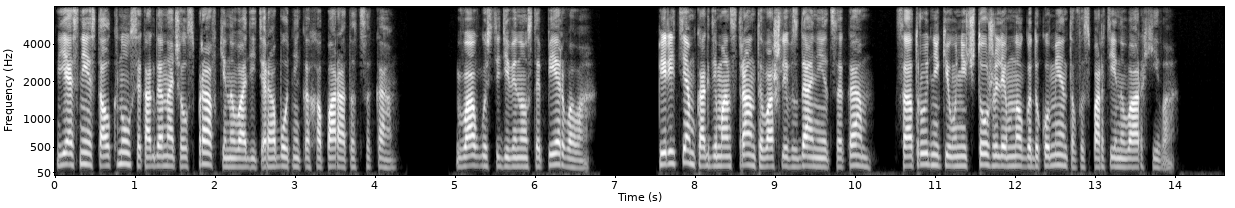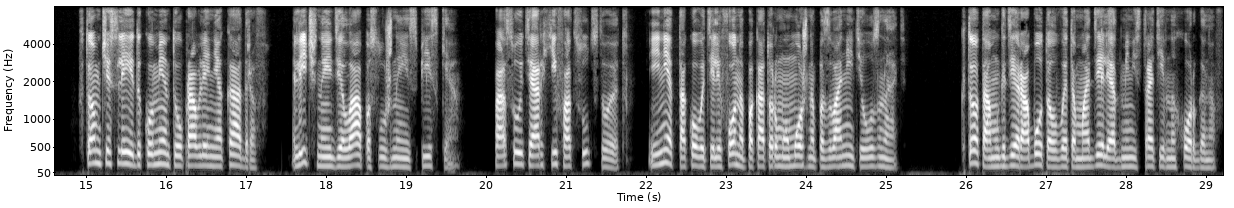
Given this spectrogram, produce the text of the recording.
Я с ней столкнулся, когда начал справки наводить о работниках аппарата ЦК. В августе 91-го, перед тем, как демонстранты вошли в здание ЦК, сотрудники уничтожили много документов из партийного архива. В том числе и документы управления кадров, Личные дела, послужные списки. По сути, архив отсутствует, и нет такого телефона, по которому можно позвонить и узнать, кто там где работал в этом отделе административных органов.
